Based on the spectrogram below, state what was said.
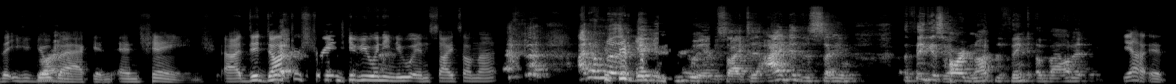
that you could go Right. back and and change? Uh, did Yeah. Doctor Strange give you any new insights on that? I don't know that it gave me new insights. I did the same. I think it's Yeah. hard not to think about it Yeah, it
